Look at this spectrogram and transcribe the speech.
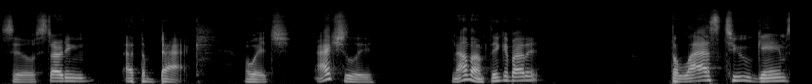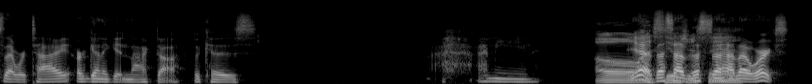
So starting at the back, which actually, now that I'm thinking about it, the last two games that were tied are gonna get knocked off because I mean, Oh, yeah, I that's how that's how that works.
